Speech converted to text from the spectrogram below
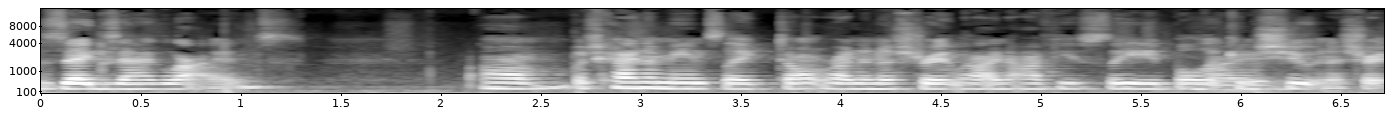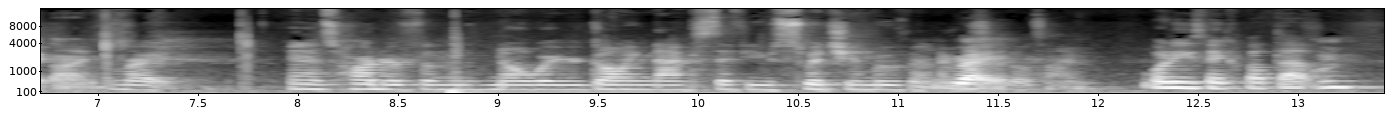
zigzag lines, um, which kind of means like don't run in a straight line. Obviously, bullet can shoot in a straight line. Right. And it's harder for them to know where you're going next if you switch your movement every Right. single time. What do you think about that one?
